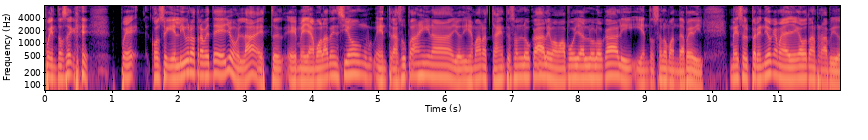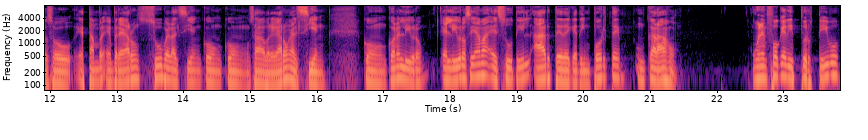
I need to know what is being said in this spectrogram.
pues entonces, pues conseguí el libro a través de ellos, ¿verdad? Eh, me llamó la atención, entré a su página, yo dije, mano, esta gente son locales, vamos a apoyar lo local y, entonces lo mandé a pedir. Me sorprendió que me haya llegado tan rápido, so, están, bregaron súper al 100 con, con, o sea, bregaron al 100 con, con el libro. El libro se llama El sutil arte de que te importe un carajo. Un enfoque disruptivo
